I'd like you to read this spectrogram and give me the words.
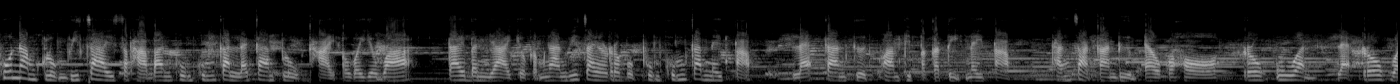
ผู้นำกลุ่มวิจัยสถาบันภูมิคุ้มกันและการปลูกถ่ายอวัยวะ ได้บรรยายเกี่ยวกับงานวิจัยระบบภูมิคุ้มกันในตับ และการเกิดความผิดปกติในตับ ทั้งจากการดื่มแอลกอฮอล์โรคอ้วน และโรคไว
